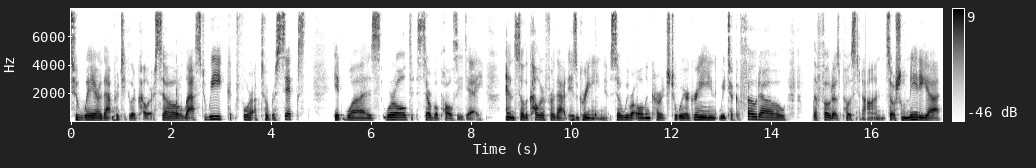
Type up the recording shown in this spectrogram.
to wear that particular color. So last week for October 6th, it was World Cerebral Palsy Day. And so the color for that is green. So we were all encouraged to wear green. We took a photo the photos posted on social media.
